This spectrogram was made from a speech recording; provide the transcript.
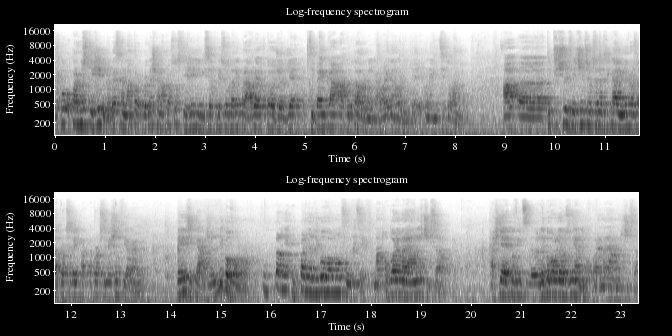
jako opravdu stěžení, do dneška, napr, do dneška naprosto stěžení výsledky jsou tady právě od toho George Cibenka a Kurta Horníka, on je ten Horník, je jako nejvíc citovaný. A uh, ty přišli s něčím, čemu se dnes říká Universal Approximation Theorem, který říká, že libovolnou, úplně, úplně libovolnou funkci nad oborem reálných čísel a ještě jako víc eh, libovolně rozměrný oborem reálných čísel.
